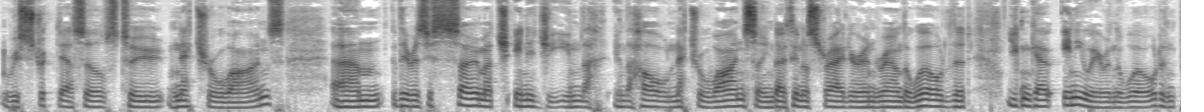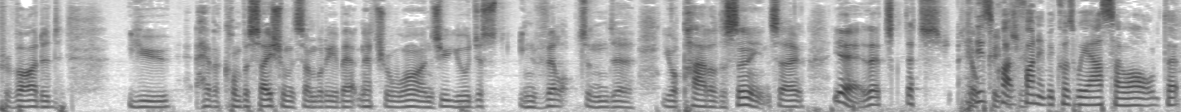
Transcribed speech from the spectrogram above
restrict ourselves to natural wines, um, there is just so much energy in the in the whole natural wine scene, both in Australia and around the world, that you can go anywhere in the world, and provided you have a conversation with somebody about natural wines, you, you're just enveloped and uh, you're part of the scene. So yeah, that's that's it is quite funny because we are so old that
